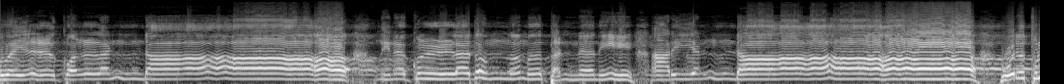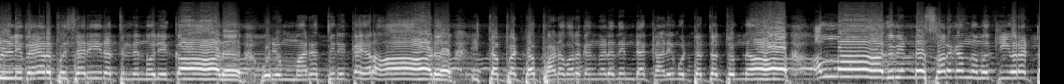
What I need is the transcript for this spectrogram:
വെയിൽ കൊള്ളണ്ട. നിനക്കുള്ളതൊന്നും തന്നെ നീ അറിയണ്ട. ഒരു തുള്ളി വേർപ്പ് ശരീരത്തിൽ നിന്നൊലിക്കാട് ഒരു മരത്തിൽ കയറാട്. ഇഷ്ടപ്പെട്ട പടവർഗങ്ങൾ നിന്റെ കളിമുറ്റത്തെത്തുന്ന അള്ളാഹുവിന്റെ സ്വർഗം നമുക്ക് ഈ ഒരൊറ്റ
